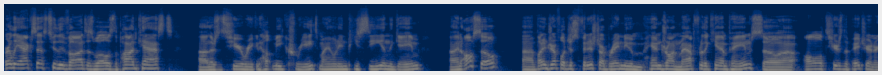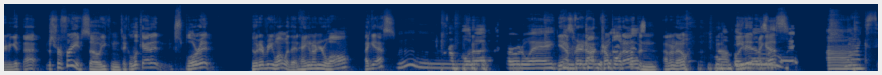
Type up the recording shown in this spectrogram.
early access to the VODs as well as the podcasts. Uh, there's a tier where you can help me create my own NPC in the game. Uh, and also, uh, Bunny Dreadful just finished our brand new hand drawn map for the campaign. So uh, all tiers of the Patreon are going to get that just for free. So you can take a look at it, explore it, do whatever you want with it. Hang it on your wall, I guess. Ooh. Crumple it up, throw it away. Yeah, use print it out, for crumple it up, practice, and I don't know. um, eat it, I guess. Um, Max,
